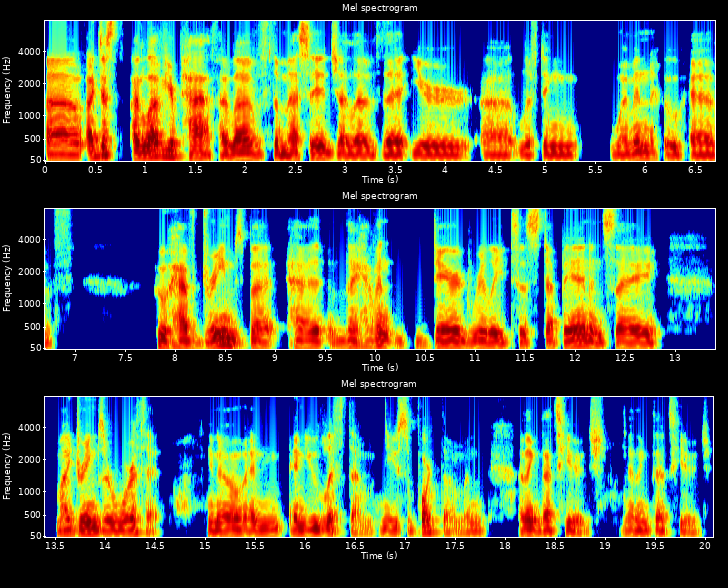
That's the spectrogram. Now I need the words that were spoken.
Uh, i just i love your path. I love the message. I love that you're uh, lifting women who have who have dreams but ha- they haven't dared really to step in and say my dreams are worth it you know and and you lift them you support them and i think that's huge. I think that's huge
